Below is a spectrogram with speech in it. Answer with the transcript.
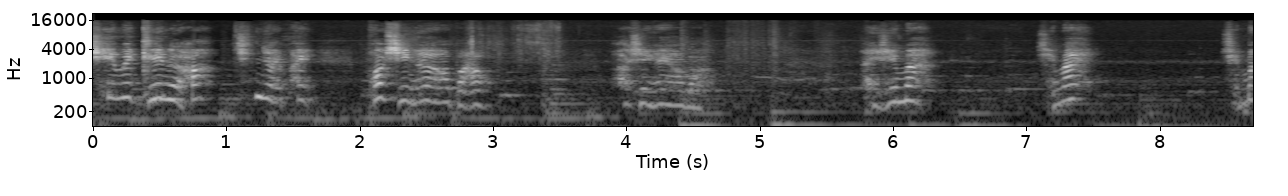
ชิไม่กินเหรอชิ้นใหญ่ไปพ่อชิงให้เอาเปล่าพ่อชิงให้เอาเปล่าให้ชิมมาชิมไหมชิมเป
